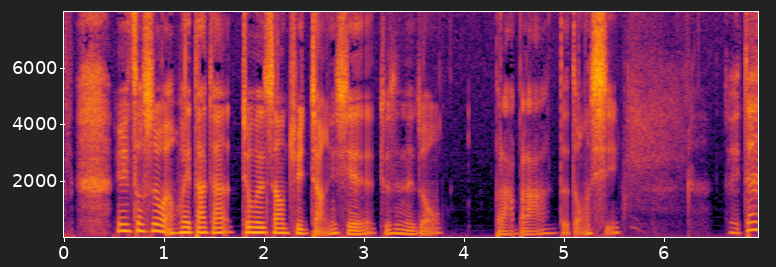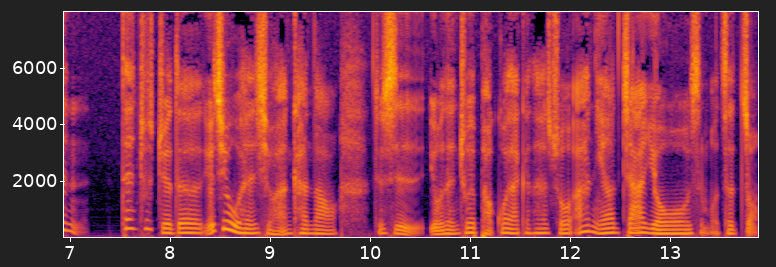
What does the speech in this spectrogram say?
因为造势晚会大家就会上去讲一些就是那种巴拉巴拉的东西。对，但但就觉得，尤其我很喜欢看到，就是有人就会跑过来跟他说啊，你要加油哦，什么这种。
